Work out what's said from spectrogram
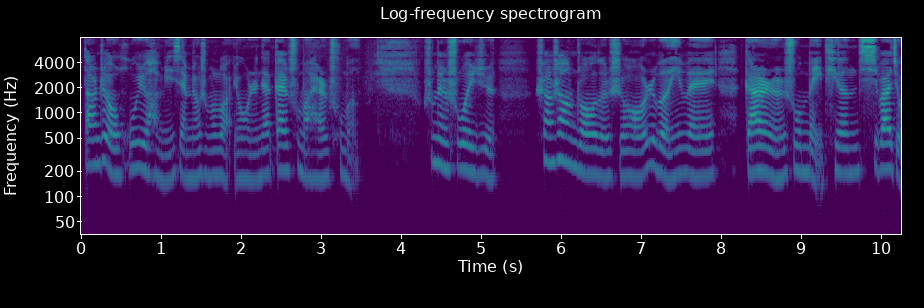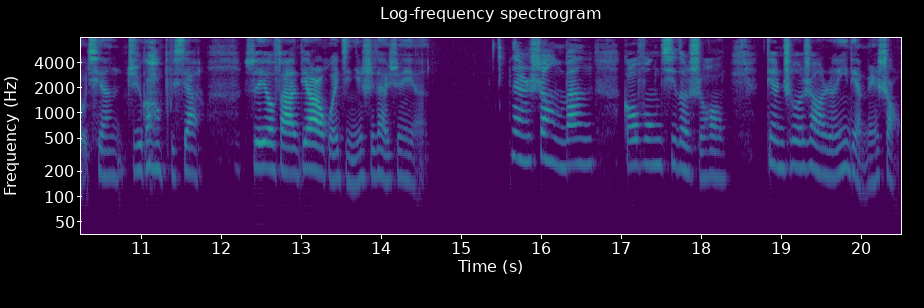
当然，这种呼吁很明显没有什么卵用，人家该出门还是出门。顺便说一句，上上周的时候，日本因为感染人数每天七八九千，居高不下，所以又发了第二回紧急事态宣言。但是上班高峰期的时候，电车上人一点没少，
